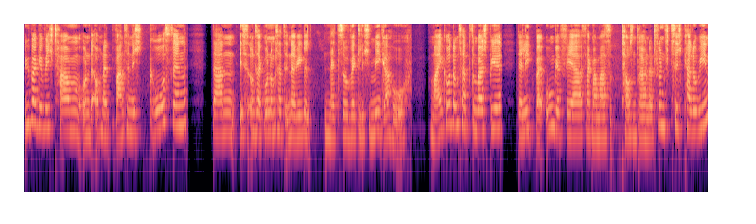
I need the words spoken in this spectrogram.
Übergewicht haben und auch nicht wahnsinnig groß sind, dann ist unser Grundumsatz in der Regel nicht so wirklich mega hoch. Mein Grundumsatz zum Beispiel der liegt bei ungefähr, sagen wir mal, 1350 Kalorien.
